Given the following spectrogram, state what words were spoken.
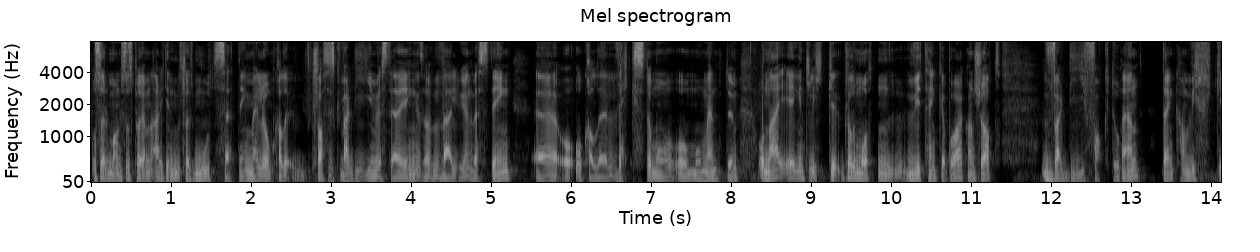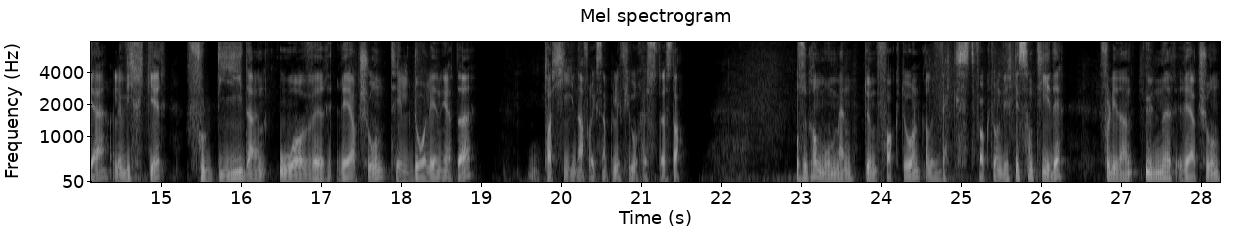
Og så Er det mange som spør men er det ikke en slags motsetning mellom klassisk verdiinvestering, altså value investing, uh, og, og det vekst og, momentum? Og nei, egentlig ikke. Kalle måten vi tenker på er kanskje at verdifaktoren den kan virke, eller virker, fordi det er en overreaksjon til dårlige nyheter. Ta Kina f.eks. i fjor høstes. da. Og så kan momentumfaktoren, eller vekstfaktoren, virke samtidig. Fordi det er en underreaksjon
